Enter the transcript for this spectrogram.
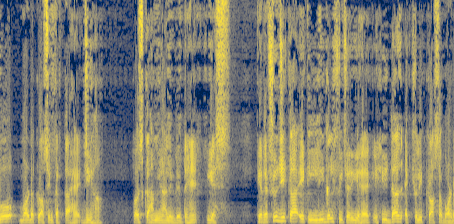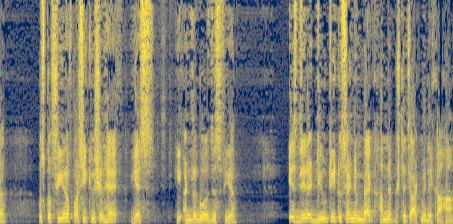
وہ بارڈر کراسنگ کرتا ہے جی ہاں تو اس کا ہم یہاں لکھ دیتے ہیں یس yes. کہ ریفیوجی کا ایک لیگل فیچر یہ ہے کہ he does actually cross a border اس کو فیئر آف پروسی ہے yes he undergoes this fear is there a duty to send him back ہم نے پچھلے چارٹ میں دیکھا ہاں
